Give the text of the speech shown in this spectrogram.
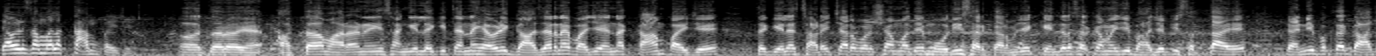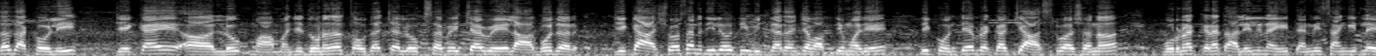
यावेळेस आम्हाला काम पाहिजे. तर आता महाराणांनी सांगितलं की त्यांना यावेळी गाजर नाही पाहिजे यांना काम पाहिजे. तर गेल्या साडेचार वर्षामध्ये मोदी सरकार म्हणजे केंद्र सरकारमध्ये जी भाजपची सत्ता आहे त्यांनी फक्त गाजर दाखवली. जे काय लोक मा- म्हणजे दोन हजार चौदाच्या लोकसभेच्या वेळेला अगोदर जी काय आश्वासनं दिली होती विद्यार्थ्यांच्या बाबतीमध्ये ती कोणत्याही प्रकारची आश्वासनं पूर्ण करण्यात आलेली नाही. त्यांनी सांगितले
